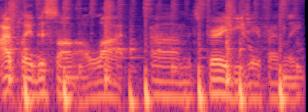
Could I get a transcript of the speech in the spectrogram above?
I play this song a lot. Um, it's very DJ friendly.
